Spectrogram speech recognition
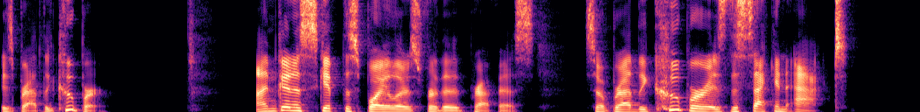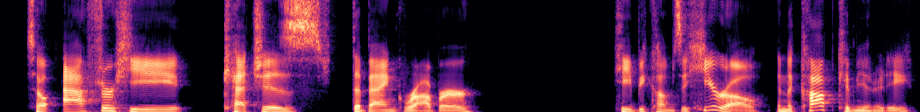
is Bradley Cooper. I'm going to skip the spoilers for the preface. So, Bradley Cooper is the second act. So, after he catches the bank robber, he becomes a hero in the cop community,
